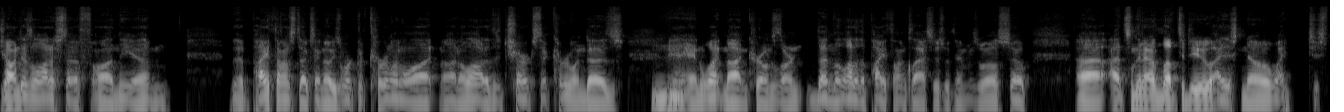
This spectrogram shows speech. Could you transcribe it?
John does a lot of stuff on the um the Python stuff. I know he's worked with Curlin a lot on a lot of the charts that Curlin does mm-hmm. and, and, whatnot. And Curlin's learned done a lot of the Python classes with him as well. So uh, that's something I'd love to do. I just know I just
